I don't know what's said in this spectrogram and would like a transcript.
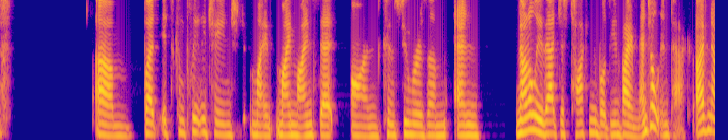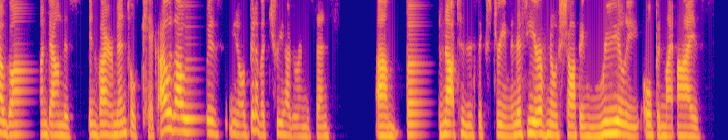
um, but it's completely changed my my mindset on consumerism and not only that just talking about the environmental impacts i've now gone down this environmental kick i was always you know a bit of a tree hugger in the sense um, but not to this extreme and this year of no shopping really opened my eyes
